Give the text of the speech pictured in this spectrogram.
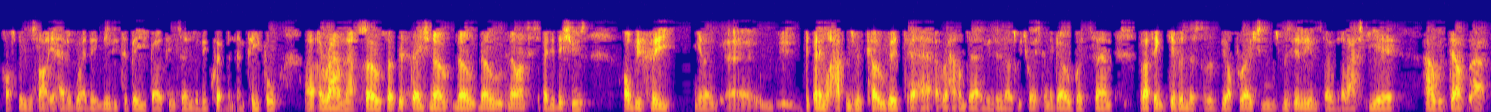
possibly even slightly ahead of where they needed to be, both in terms of equipment and people around that. So, so at this stage, no, no, no, no anticipated issues. Obviously, Uh, depending what happens with COVID uh, around, uh, I mean, who knows which way it's going to go. But um, but I think given the sort of the operations resilience over the last year, how we've dealt that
